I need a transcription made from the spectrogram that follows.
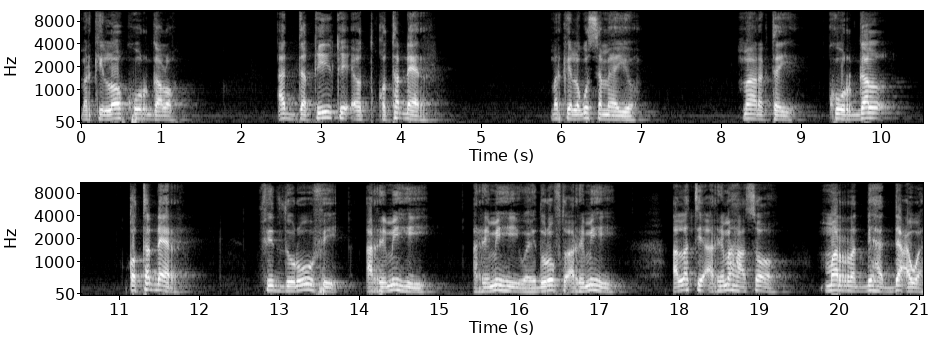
markii loo kuur galo. Addaqiiqi ee qoto dheer markii lagu sameeyo maaragtay kuurgal qoto dheer fi duruufi arrimihii arrimihii waay duruuftu arrimihii allatii arrimahaasoo marad biha dacwa.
